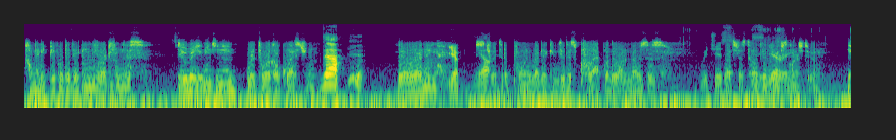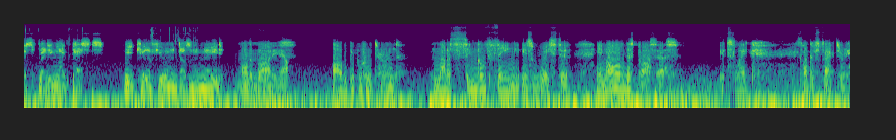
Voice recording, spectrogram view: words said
How many people did they convert from this? Do you really want to know? Rhetorical question. Duh. They're learning. Yep. Yep. Straight to the point where they can do this crap under our noses. Which is Let's just hope it scary. leaves stage two. They're spreading like pests. We kill a few and a dozen are made. All the mm, bodies. Yep. All the people who turned. Not a single thing is wasted in all of this process. It's like. It's like a factory.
